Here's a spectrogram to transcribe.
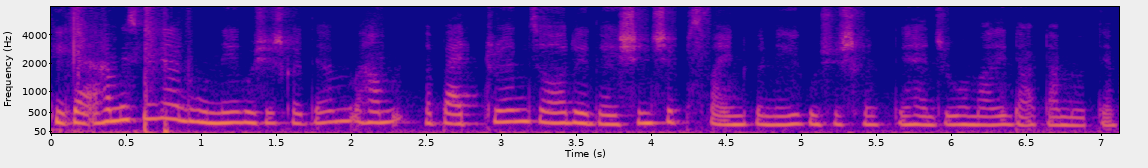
ठीक है, हम इसमें क्या ढूँढने की कोशिश करते हैं? हम हम पैटर्न्स और रिलेशनशिप्स फाइंड करने की कोशिश करते हैं जो हमारे डाटा में होते हैं।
